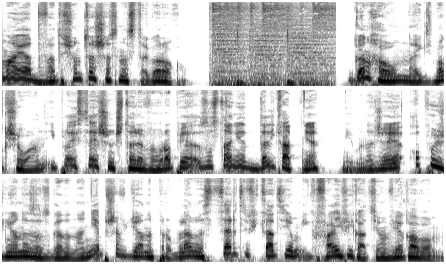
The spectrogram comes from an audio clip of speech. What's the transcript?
maja 2016 roku. Gone Home na Xbox One i PlayStation 4 w Europie zostanie delikatnie, miejmy nadzieję, opóźniony ze względu na nieprzewidziane problemy z certyfikacją i kwalifikacją wiekową.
